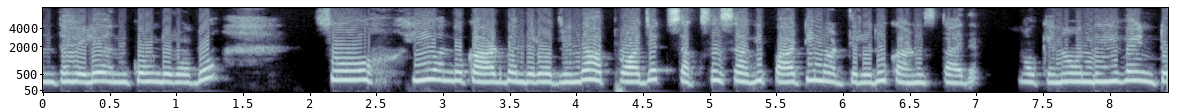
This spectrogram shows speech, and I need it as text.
ಅಂತ ಹೇಳಿ ಅನ್ಕೊಂಡಿರೋದು. ಸೊ ಈ ಒಂದು ಕಾರ್ಡ್ ಬಂದಿರೋದ್ರಿಂದ ಆ ಪ್ರಾಜೆಕ್ಟ್ ಸಕ್ಸಸ್ ಆಗಿ ಪಾರ್ಟಿ ಮಾಡ್ತಿರೋದು ಕಾಣಿಸ್ತಾ ಇದೆ. ಓಕೆನಾ ಒಂದು ಇವೆಂಟ್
